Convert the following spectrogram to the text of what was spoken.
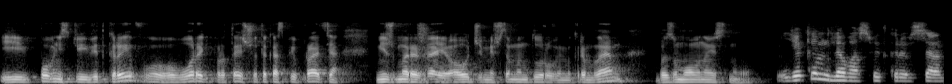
і повністю її відкрив, говорить про те, що така співпраця між мережею, а отже, між самим Дуровим і Кремлем безумовно існує. Яким для вас відкрився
